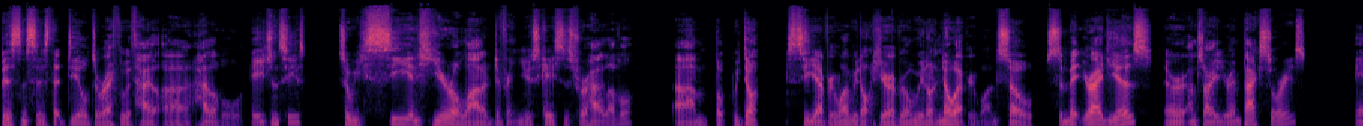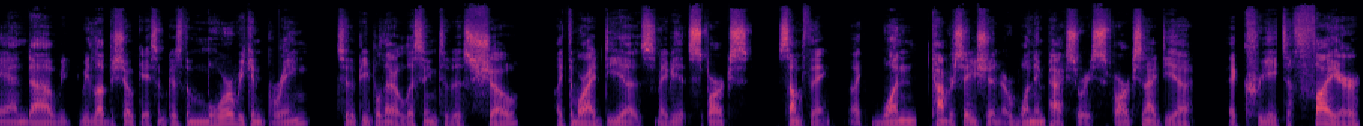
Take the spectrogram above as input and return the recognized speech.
businesses that deal directly with high uh, high level agencies. So we see and hear a lot of different use cases for high level, um, but we don't see everyone. We don't hear everyone. We don't know everyone. So submit your ideas, or I'm sorry, your impact stories, and uh, we we love to showcase them because the more we can bring to the people that are listening to this show, like the more ideas, maybe it sparks something like one conversation or one impact story sparks an idea that creates a fire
